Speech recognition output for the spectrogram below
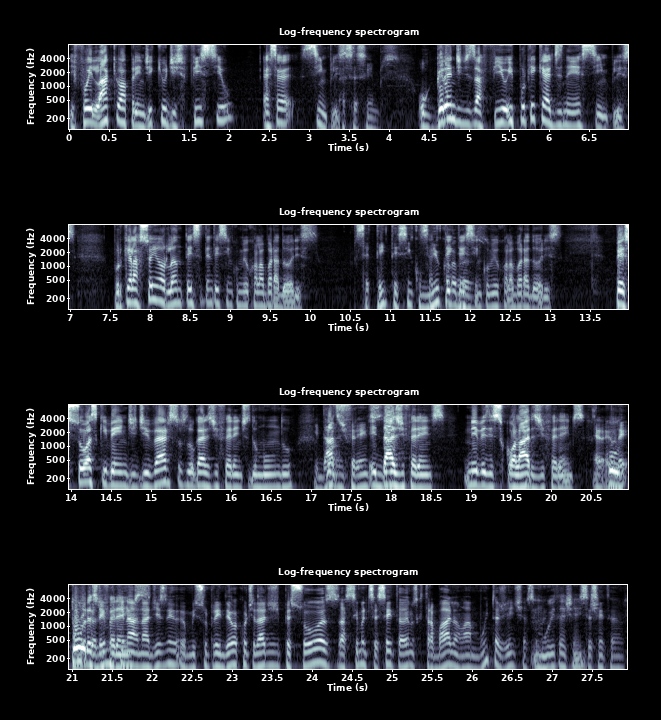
E foi lá que eu aprendi que o difícil é ser simples. É ser simples. O grande desafio. E por que, que a Disney é simples? Porque ela só em Orlando tem 75 mil colaboradores. 75 mil 75 mil colaboradores. Pessoas que vêm de diversos lugares diferentes do mundo. Idades diferentes. Idades diferentes. Níveis escolares diferentes. É, culturas eu, eu diferentes. Na, na, Disney me surpreendeu a quantidade de pessoas acima de 60 anos que trabalham lá. Muita gente acima Muita gente. de 60 anos.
